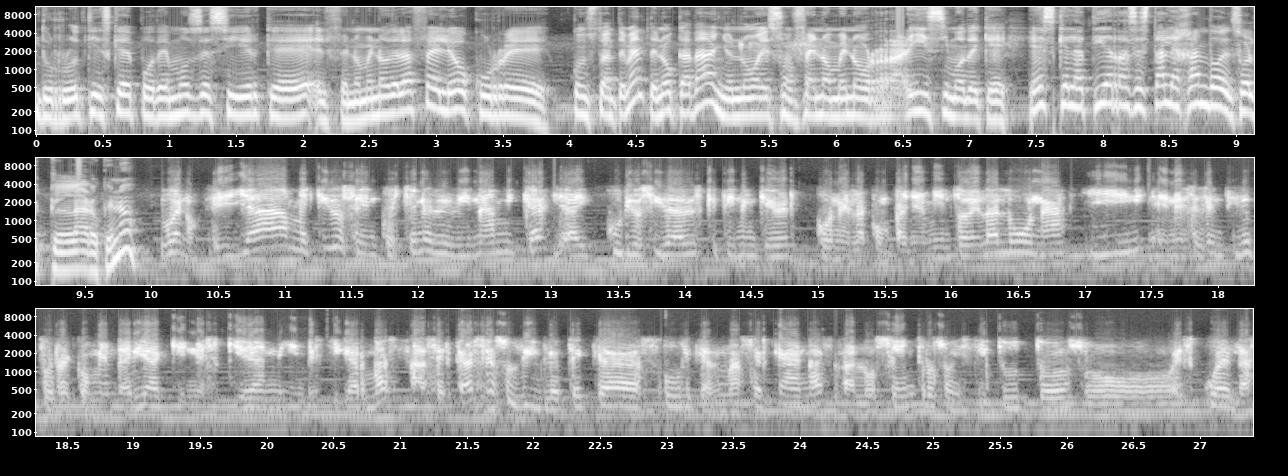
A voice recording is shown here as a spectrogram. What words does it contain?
Durruti, es que podemos decir que el fenómeno del afelio ocurre constantemente, ¿no? Cada año, no es un fenómeno rarísimo de que es que la Tierra se está alejando del Sol, claro que no. Bueno, eh, ya metidos en cuestiones de dinámica, hay curiosidades que tienen que ver con el acompañamiento de la Luna y en ese sentido pues recomendaría a quienes quieran investigar más acercarse a sus bibliotecas públicas más cercanas, a los centros o institutos o escuelas,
